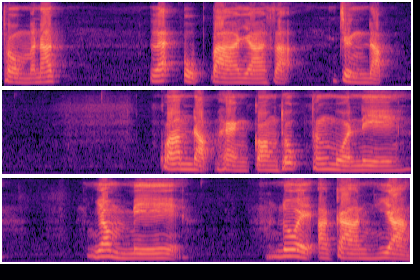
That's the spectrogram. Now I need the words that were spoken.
โทมนัสและอุปปายาสะจึงดับ ความดับแห่งกองทุกข์ทั้งมวลนี้ ย่อมมี ด้วยอาการอย่าง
